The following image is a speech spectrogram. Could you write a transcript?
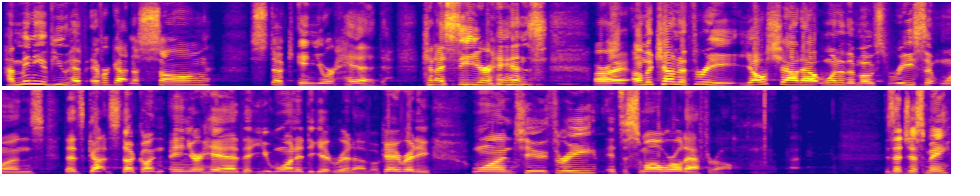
How many of you have ever gotten a song stuck in your head? Can I see your hands? All right, on the count of three, y'all shout out one of the most recent ones that's got stuck on, in your head that you wanted to get rid of. Okay, ready? One, two, three. It's a small world after all. Is that just me?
